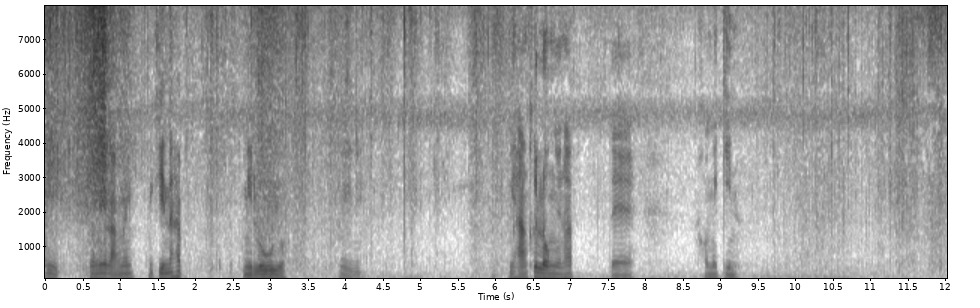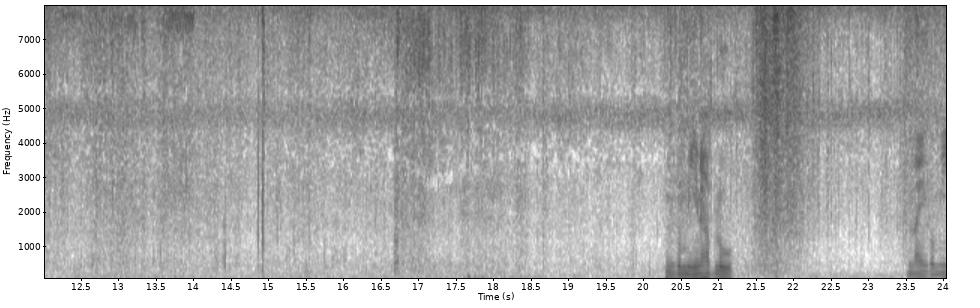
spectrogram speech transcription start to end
นี่ตรงนี้หลังนึงไม่กินนะครับ มีรูอยู่ นี่นี่มีทางขึ้นลงอยู่นะครับ แต่เขาไม่กินนี่ก็มีนะครับรูในก็มี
